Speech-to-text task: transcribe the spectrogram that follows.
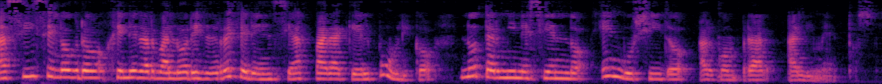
Así se logró generar valores de referencia para que el público no termine siendo engullido al comprar alimentos.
